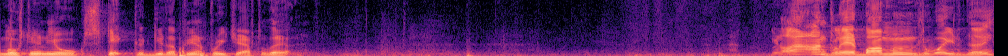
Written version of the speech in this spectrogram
Most any old stick could get up here and preach after that. You know, I, I'm glad Bob Moon's away today.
